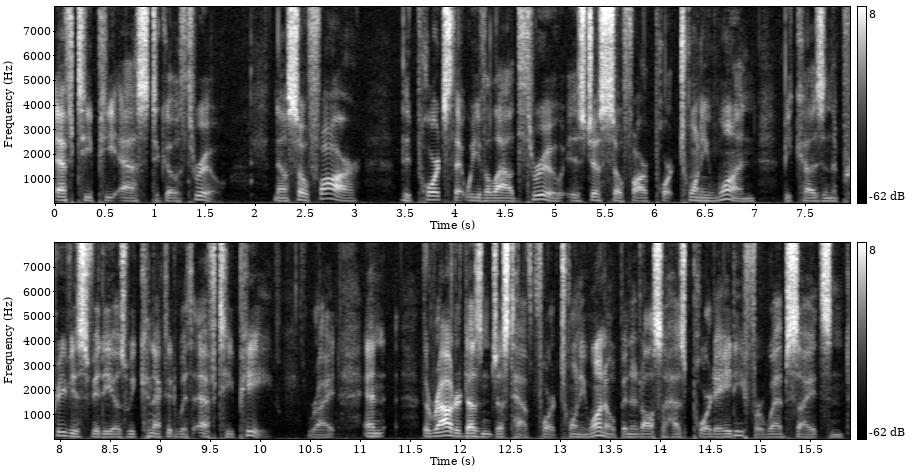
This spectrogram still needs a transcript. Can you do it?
FTPS to go through. Now so far the ports that we've allowed through is just so far port 21 because in the previous videos we connected with FTP right and the router doesn't just have port 21 open it also has port 80 for websites and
